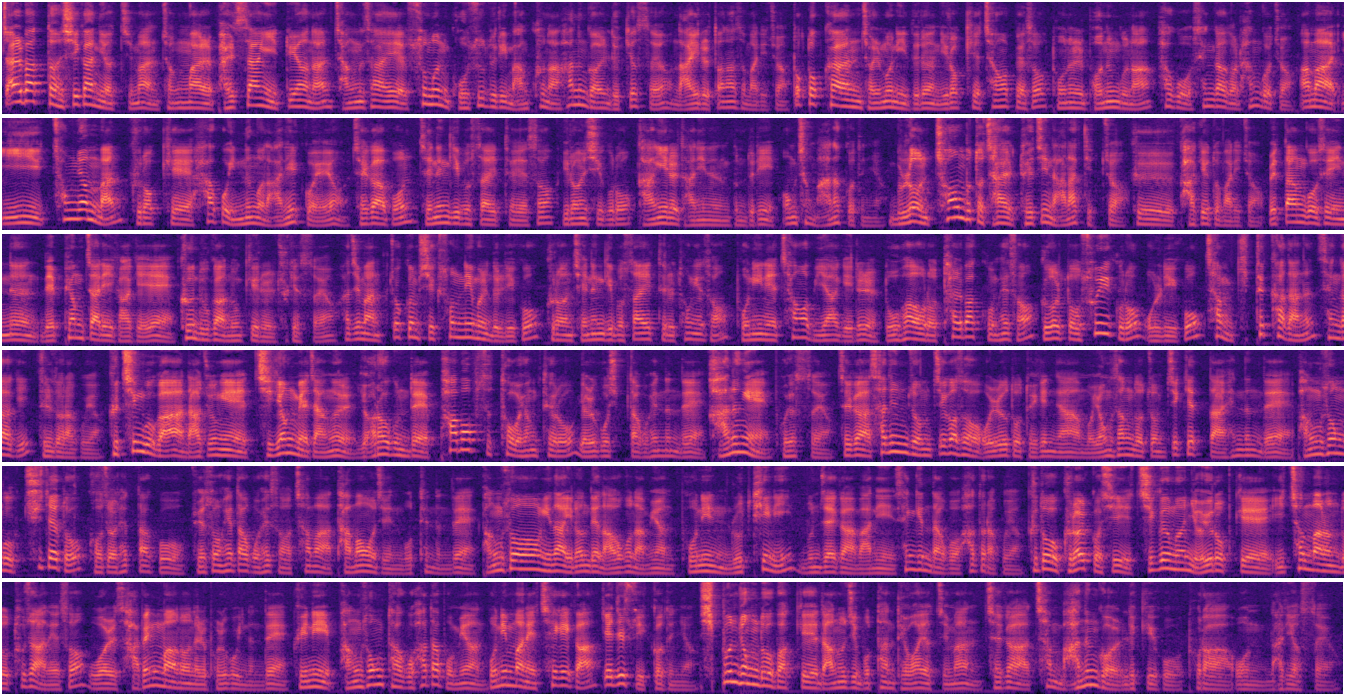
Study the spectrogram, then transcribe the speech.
짧았던 시간이었지만 정말 발상이 뛰어난 장사의 숨은 고수들이 많구나 하는 걸 느꼈어요. 나이를 떠나서 말이죠. 똑똑한 젊은이들은 이렇게 창업해서 돈을 버는구나 하고 생각을 한 거죠. 아마 이 청년만 그렇게 하고 있는 건 아닐 거예요. 제가 본 재능기부 사이트에서 이런 식으로 강의를 다니는 분들이 엄청 많았거든요. 물론 처음부터 잘 되진 않았겠죠. 그 가게도 말이죠. 외딴 곳에 있는 4평짜리 가게에 그 누가 눈길을 주겠어요. 하지만 조금씩 손님을 늘리고 그런 재능기부 사이트를 통해서 본인의 창업 이야기를 이야기를 노하우로 탈바꿈해서 그걸 또 수익으로 올리고 참 기특하다는 생각이 들더라고요. 그 친구가 나중에 직영 매장을 여러 군데 팝업 스토어 형태로 열고 싶다고 했는데 가능해 보였어요. 제가 사진 좀 찍어서 올려도 되겠냐, 뭐 영상도 좀 찍겠다 했는데 방송국 취재도 거절했다고 죄송하다고 해서 차마 담아오진 못했는데 방송이나 이런 데 나오고 나면 본인 루틴이 문제가 많이 생긴다고 하더라고요. 그도 그럴 것이 지금 은 여유롭게 2천만 원도 투자 안 해서 월 400만 원을 벌고 있는데 괜히 방송 타고 하다 보면 본인만의 체계가 깨질 수 있거든요. 10분 정도밖에 나누지 못한 대화였지만 제가 참 많은 걸 느끼고 돌아온 날이었어요.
